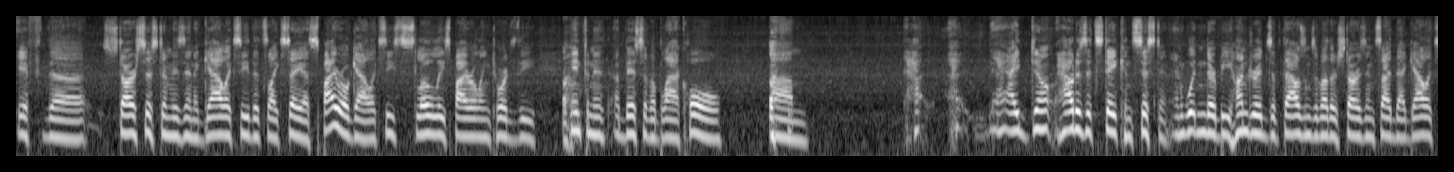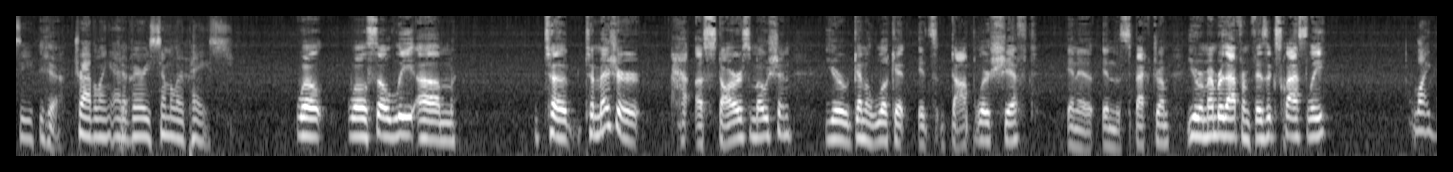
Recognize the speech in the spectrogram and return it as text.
if the star system is in a galaxy that's like, say, a spiral galaxy, slowly spiraling towards the infinite abyss of a black hole? Um, how, I don't. How does it stay consistent? And wouldn't there be hundreds of thousands of other stars inside that galaxy Yeah. traveling at a very similar pace? Well, well, so Lee, um, to to measure a star's motion, you're gonna look at its Doppler shift in a in the spectrum. You remember that from physics class, Lee? Like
